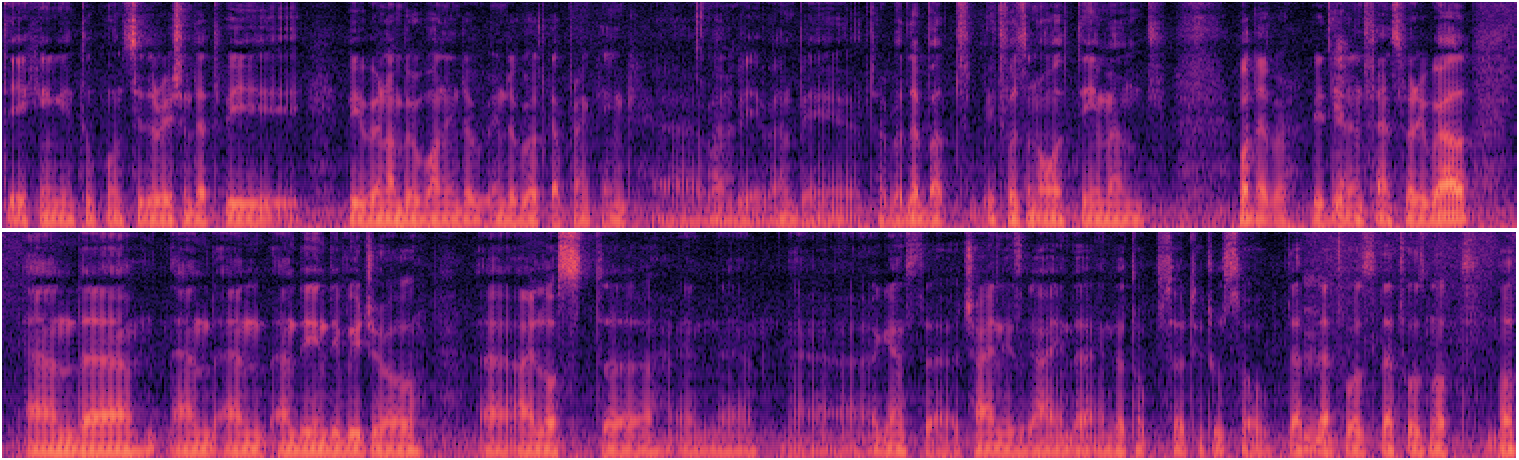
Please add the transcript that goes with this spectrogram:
taking into consideration that we we were number one in the in the World Cup ranking uh, when Right. we when we traveled there, but it was an all team and whatever we didn't fence very well, and uh, and and and the individual uh, I lost uh, in uh, uh, against a Chinese guy in the in the top 32. So that Mm. that was that was not not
